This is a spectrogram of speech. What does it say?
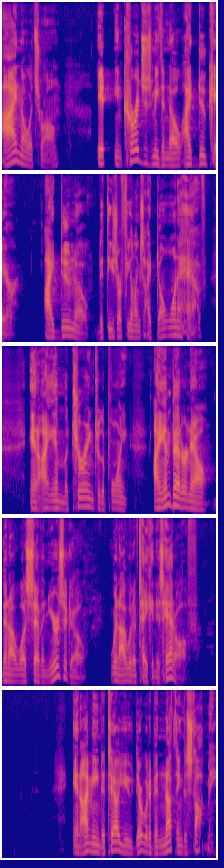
I know it's wrong, it encourages me to know I do care. I do know that these are feelings I don't want to have. And I am maturing to the point I am better now than I was seven years ago when I would have taken his head off. And I mean to tell you, there would have been nothing to stop me.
